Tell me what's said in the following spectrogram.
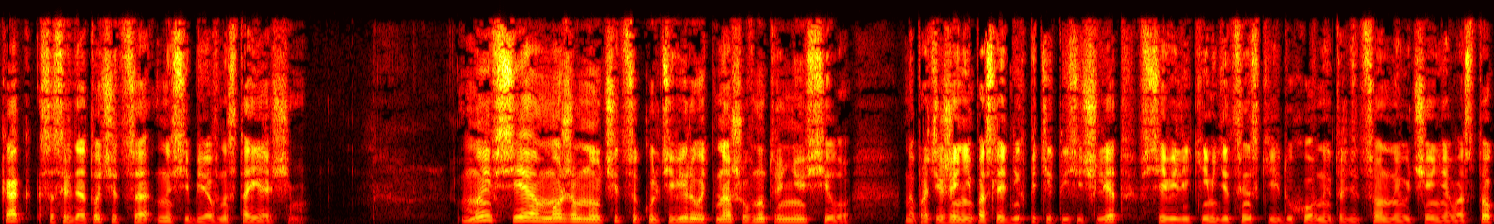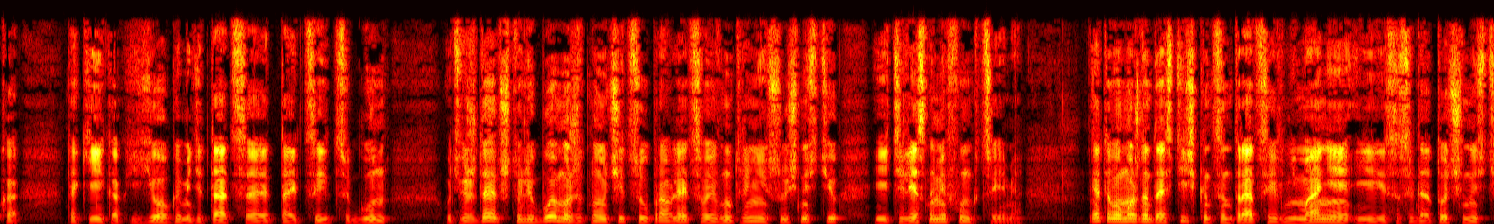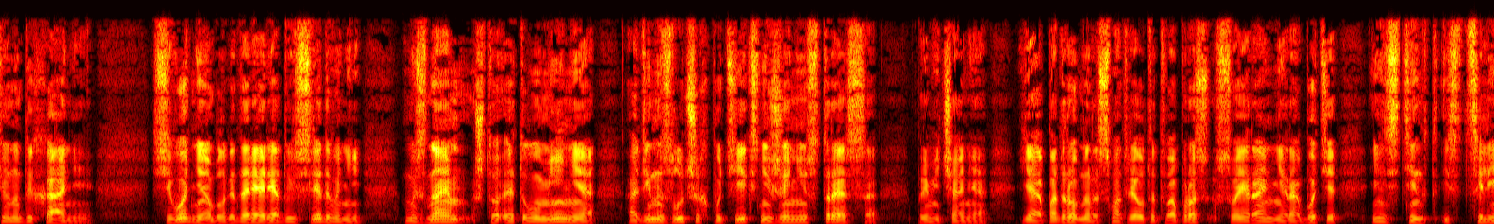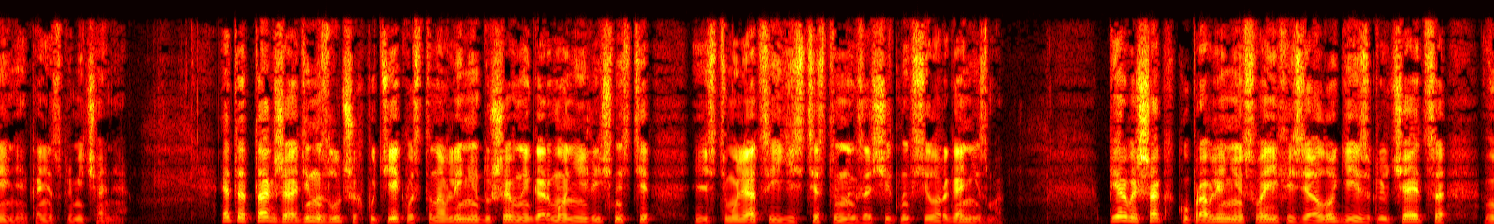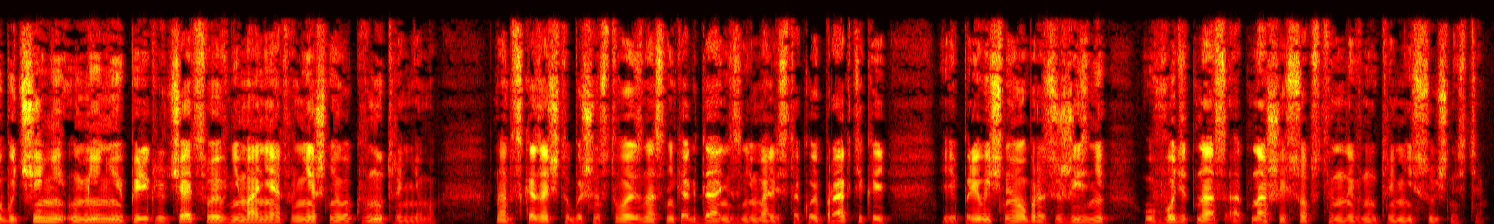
Как сосредоточиться на себе в настоящем? Мы все можем научиться культивировать нашу внутреннюю силу. На протяжении последних пяти тысяч лет все великие медицинские и духовные традиционные учения Востока, такие как йога, медитация, тайци, цигун, утверждают, что любой может научиться управлять своей внутренней сущностью и телесными функциями. Этого можно достичь концентрацией внимания и сосредоточенностью на дыхании. Сегодня, благодаря ряду исследований, мы знаем, что это умение – один из лучших путей к снижению стресса. Примечание. Я подробно рассмотрел этот вопрос в своей ранней работе «Инстинкт исцеления». Конец примечания. Это также один из лучших путей к восстановлению душевной гармонии личности и стимуляции естественных защитных сил организма. Первый шаг к управлению своей физиологией заключается в обучении умению переключать свое внимание от внешнего к внутреннему. Надо сказать, что большинство из нас никогда не занимались такой практикой, и привычный образ жизни уводит нас от нашей собственной внутренней сущности.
